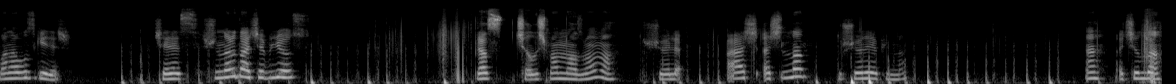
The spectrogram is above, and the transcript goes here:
Bana havuz gelir. Çerez. Şunları da açabiliyoruz. Biraz çalışmam lazım ama. Şöyle aç açıl lan. Dur şöyle yapayım ben. Heh açıldı.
